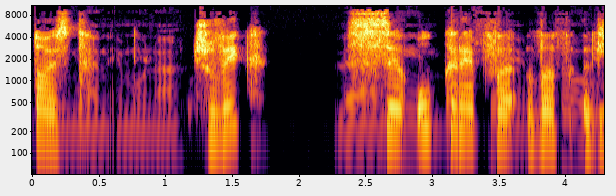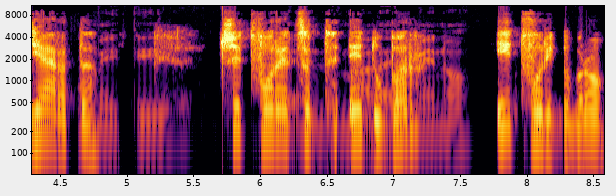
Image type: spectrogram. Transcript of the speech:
Тоест, човек се укрепва в вярата, че Творецът е добър и твори добро,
